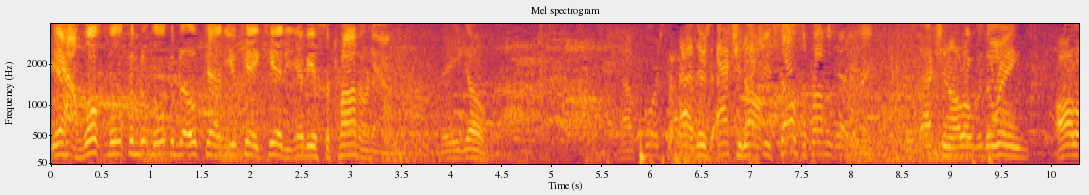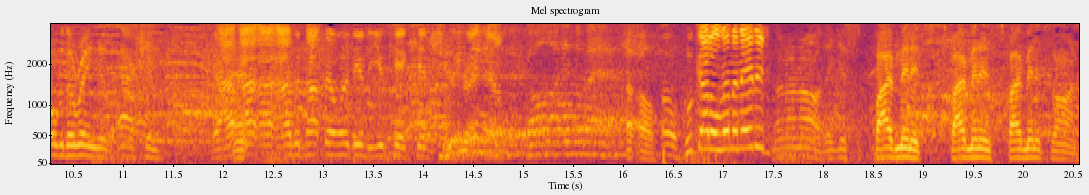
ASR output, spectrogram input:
Yeah, wel- welcome to welcome to Oaktown, UK kid. You're gonna be a soprano now. There you go. Now, of course, uh, there's action all, Actually, Sal Soprano's got the thing. there's action all over the ring. All over the ring, there's action. Yeah, I, I, I would not be able to be in the UK kids shoes right now. Gone in the match. Uh oh. Oh, who got eliminated? No, no, no. They just five minutes, five minutes, five minutes gone.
